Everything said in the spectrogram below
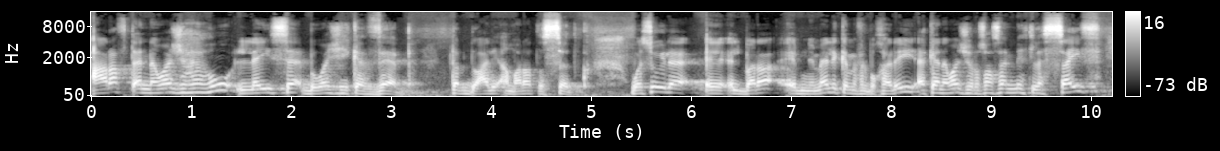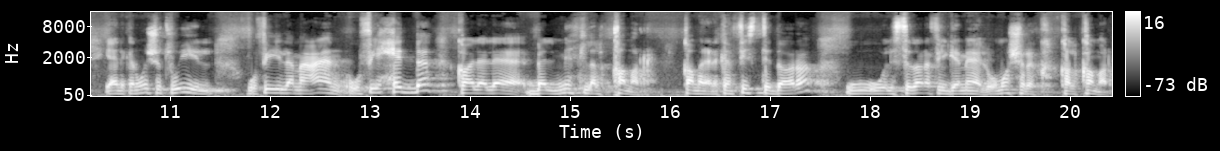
عرفت أن وجهه ليس بوجه كذاب تبدو عليه أمارات الصدق. وسئل البراء بن مالك كما في البخاري أكان وجه الرسول صلى الله عليه وسلم مثل السيف؟ يعني كان وشه طويل وفيه لمعان وفيه حدة؟ قال لا بل مثل القمر. قمر يعني كان في استدارة والاستدارة في جمال ومشرق كالقمر.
